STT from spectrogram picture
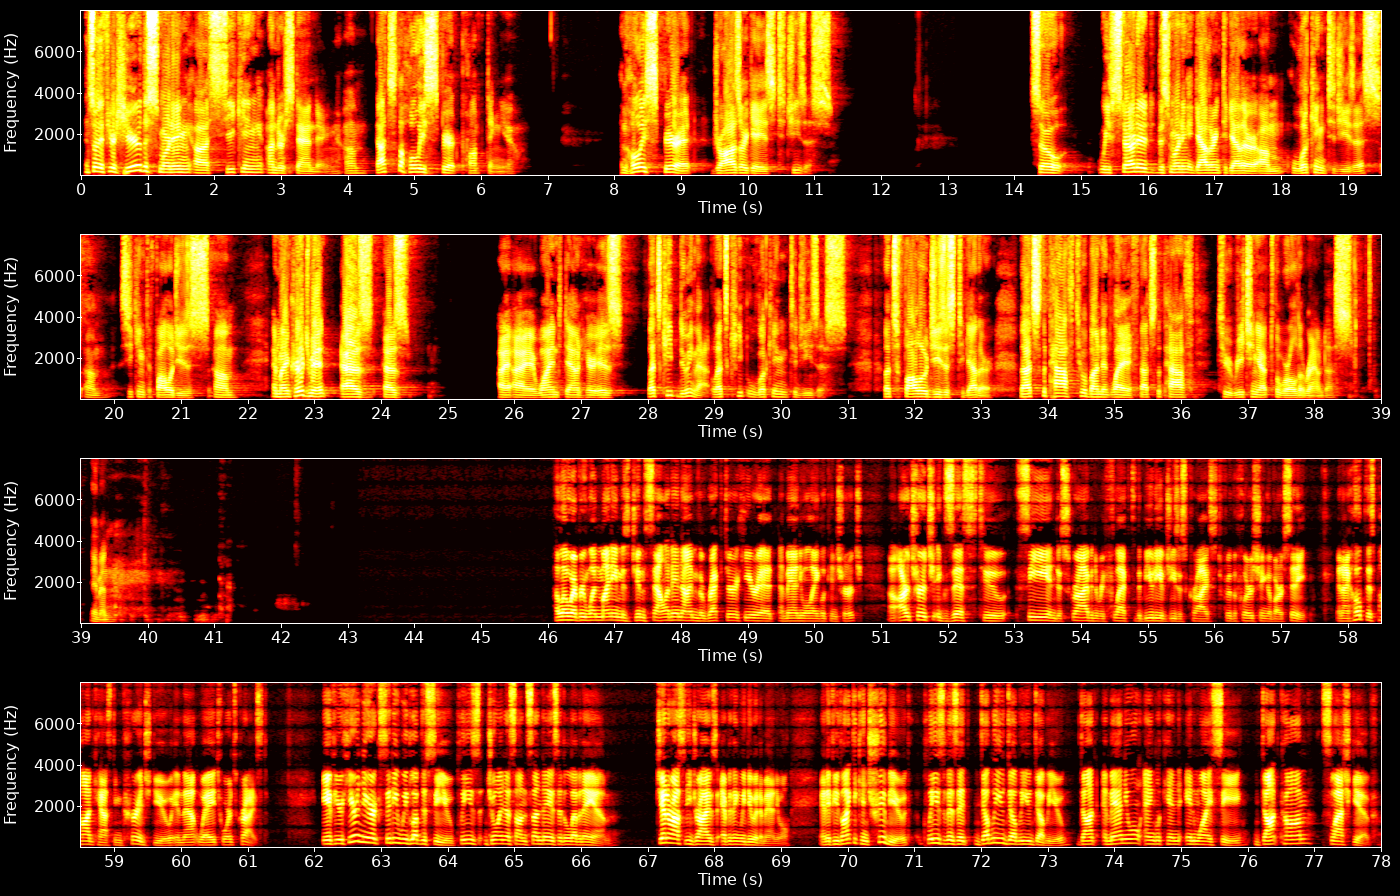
And so if you're here this morning uh, seeking understanding, um, that's the Holy Spirit prompting you. And the Holy Spirit draws our gaze to Jesus. So we've started this morning at gathering together, um, looking to Jesus, um, seeking to follow Jesus. Um, and my encouragement as, as I, I wind down here is let's keep doing that. Let's keep looking to Jesus. Let's follow Jesus together. That's the path to abundant life. That's the path to reaching out to the world around us. Amen. Hello, everyone. My name is Jim Salladin. I'm the rector here at Emmanuel Anglican Church. Uh, our church exists to see and describe and reflect the beauty of Jesus Christ for the flourishing of our city. And I hope this podcast encouraged you in that way towards Christ. If you're here in New York City, we'd love to see you. Please join us on Sundays at 11 a.m. Generosity drives everything we do at Emmanuel. And if you'd like to contribute, please visit www.emmanuelanglicannyc.com slash give.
